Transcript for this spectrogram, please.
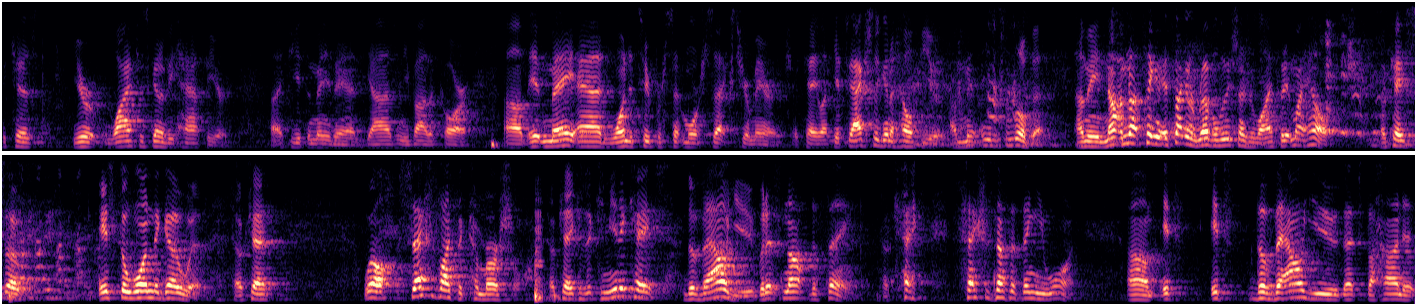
because your wife is going to be happier uh, if you get the minivan, guys, and you buy the car. Um, it may add one to two percent more sex to your marriage. Okay, like it's actually going to help you I mean, just a little bit. I mean, not, I'm not saying it's not going to revolutionize your life, but it might help. Okay, so it's the one to go with. Okay. Well, sex is like the commercial, okay, because it communicates the value, but it's not the thing. Okay? Sex is not the thing you want. Um, it's, it's the value that's behind it.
